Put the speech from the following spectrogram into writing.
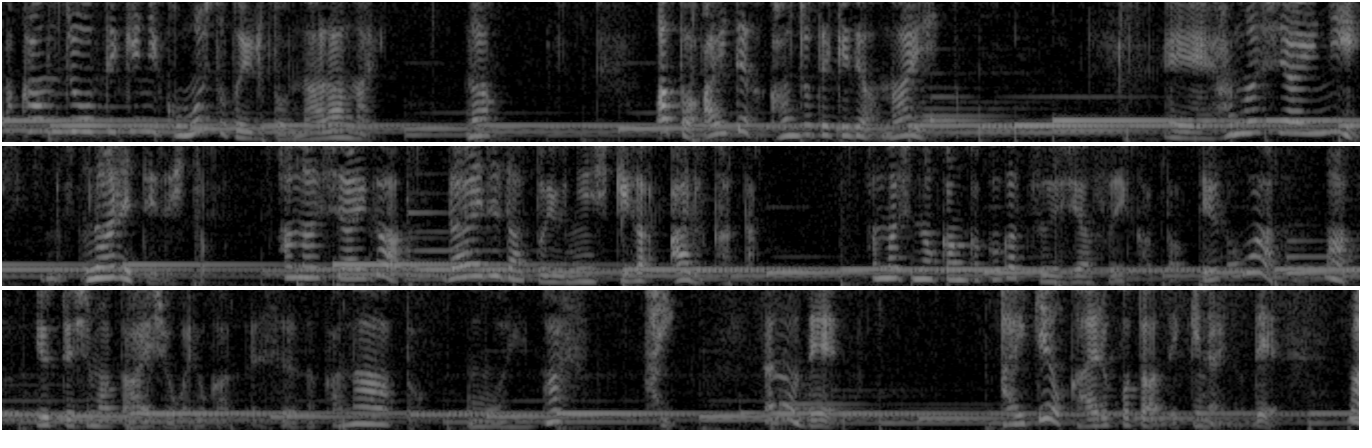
まあ、感情的にこの人といるとならないな。あと相手が感情的ではない人、えー、話し合いに慣れてる人。話し合いが大事だという認識がある方。話の感覚が通じやすい方っていうのは、言ってしまった相性が良かったりするのかなと思います。はい、なので相手を変えることはできないので、ま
